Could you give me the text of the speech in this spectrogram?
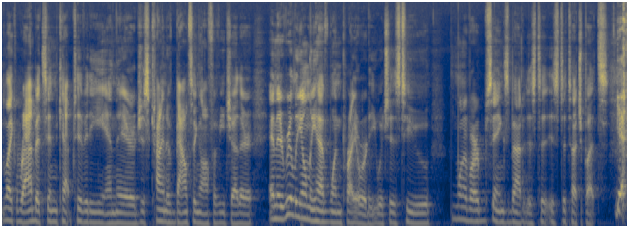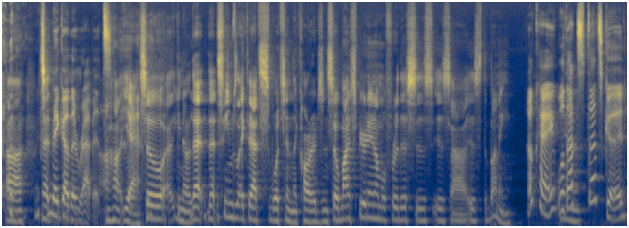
like rabbits in captivity, and they're just kind of bouncing off of each other, and they really only have one priority, which is to one of our sayings about it is to is to touch butts. Yeah. Uh, to that- make other rabbits. uh-huh, yeah. So uh, you know that that seems like that's what's in the cards, and so my spirit animal for this is is uh, is the bunny. Okay, well that's that's good.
